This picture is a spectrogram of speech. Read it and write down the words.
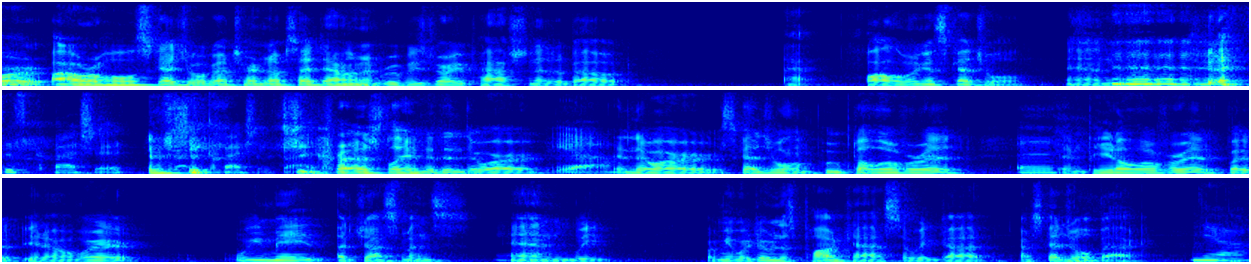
our our whole schedule got turned upside down and rubie's very passionate about uh, following a schedule and just crash it. She crashes. she crash landed into our yeah. into our schedule and pooped all over it Ugh. and peed all over it but you know we're we made adjustments Yeah. and we i mean we're doing this podcast so we got our schedule back yeah.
